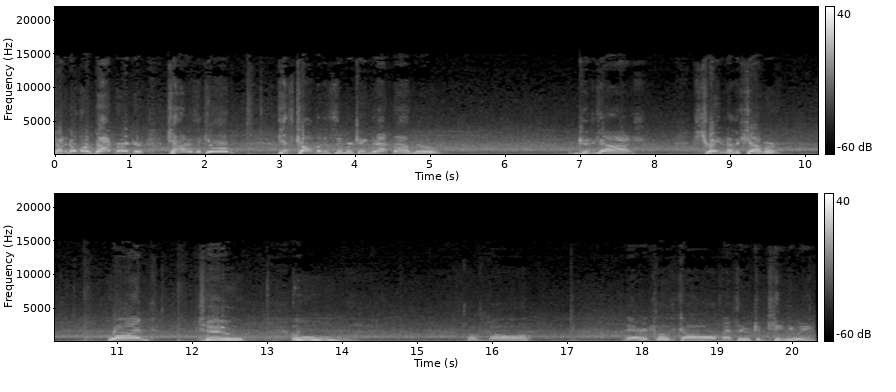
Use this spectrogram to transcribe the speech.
Trying to go for a backbreaker. Counters again. Gets caught with a super kick. That foul move. Good guy. Straight into the cover. One, two. Ooh. Close call. Very close call. Fatu continuing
